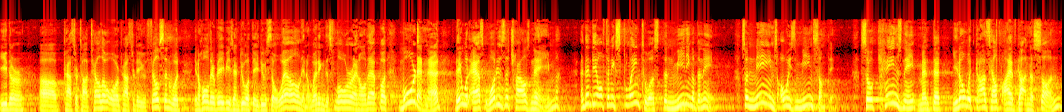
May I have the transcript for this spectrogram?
Either uh, Pastor Todd Tello or Pastor David Filson would, you know, hold their babies and do what they do so well, you know, wetting this floor and all that. But more than that, they would ask, what is the child's name? And then they often explain to us the meaning of the name. So names always mean something. So Cain's name meant that, you know, with God's help, I have gotten a son.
